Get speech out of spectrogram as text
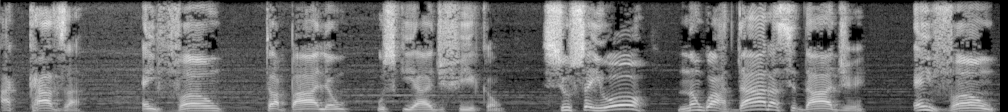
a casa, em vão trabalham os que a edificam. Se o Senhor não guardar a cidade, em vão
